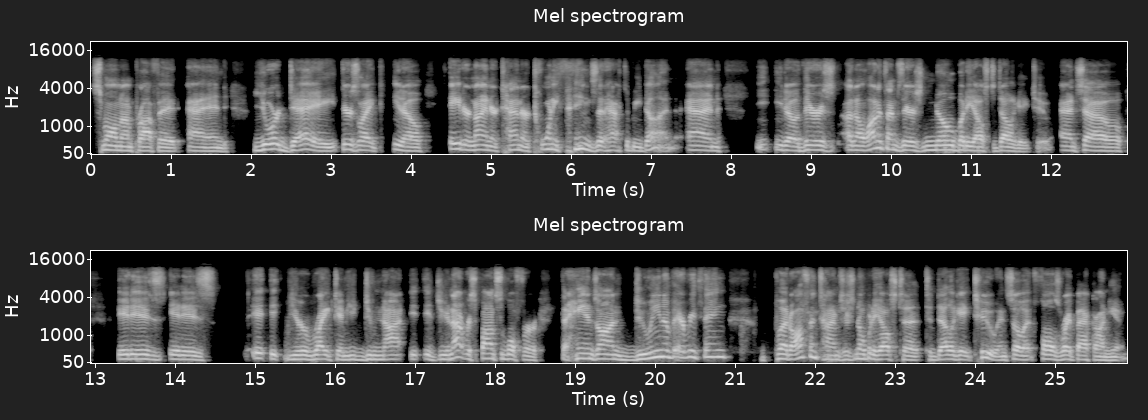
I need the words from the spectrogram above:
small nonprofit and your day there's like you know eight or nine or ten or 20 things that have to be done. And you know there's and a lot of times there's nobody else to delegate to. And so it is it is it, it, you're right, Tim. You do not, it, you're not responsible for the hands-on doing of everything, but oftentimes there's nobody else to to delegate to, and so it falls right back on you.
